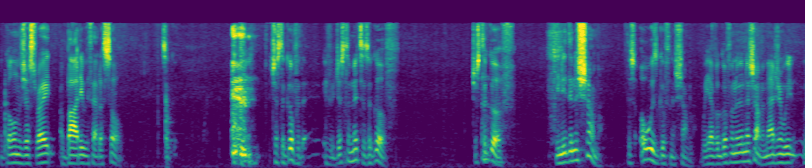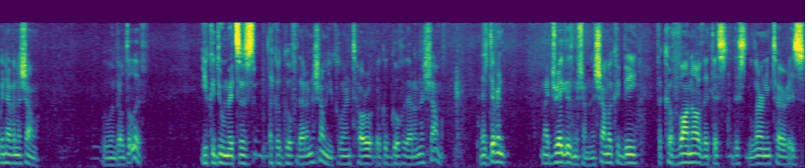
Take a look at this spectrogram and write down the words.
A golem is just right, a body without a soul. It's, a, it's just a goof. If you're just a mitzvah, it's a goof. Just a goof. You need the neshama. There's always goof neshama. We have a goof and a neshama. Imagine we, we didn't have a neshama. We wouldn't be able to live. You could do mitzvahs like a goof without a neshama. You could learn Torah like a goof without a neshama. And there's different madrigas in neshama. Neshama could be the kavana that this this learning Torah is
